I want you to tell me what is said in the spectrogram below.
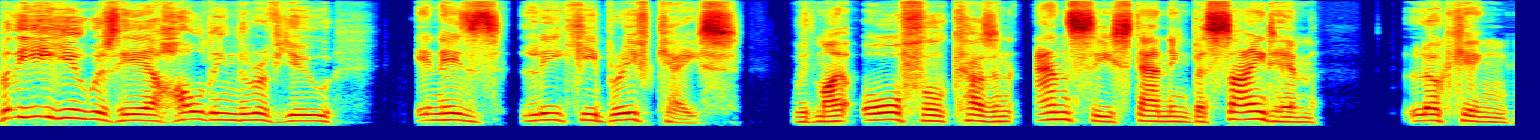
But the EU was here holding the review in his leaky briefcase with my awful cousin Ansi standing beside him, looking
